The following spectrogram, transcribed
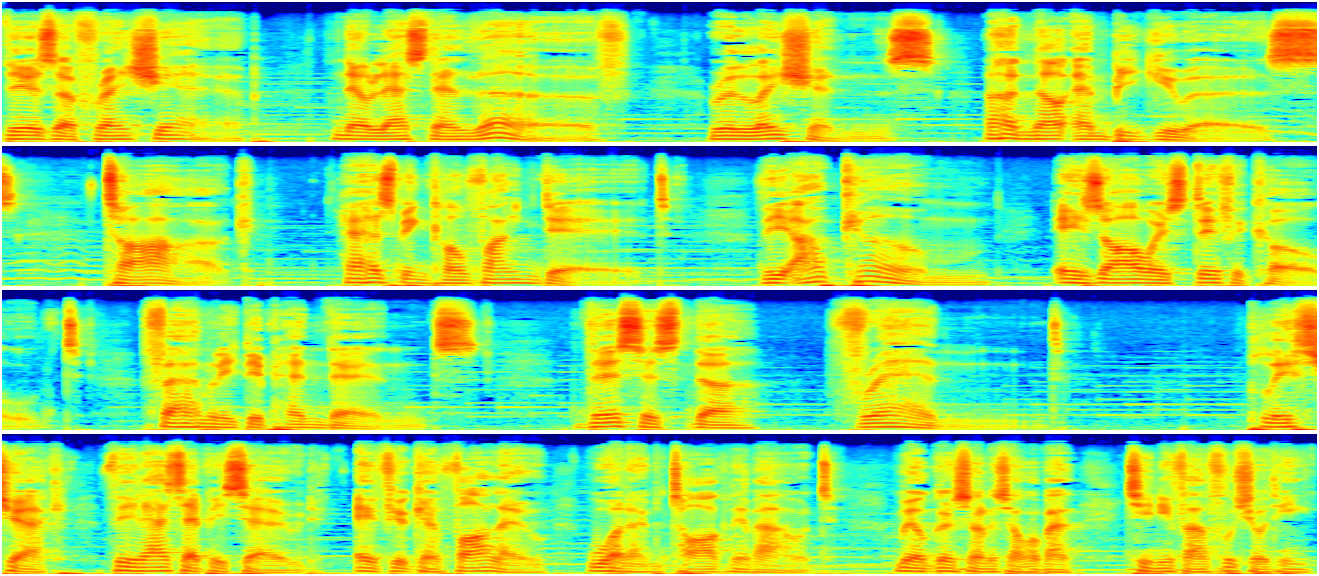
There's a friendship, no less than love. Relations are not ambiguous. Talk has been confined. The outcome is always difficult. Family dependent. This is the friend. Please check the last episode if you can follow what I'm talking about. 没有跟上的小伙伴，请你反复收听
